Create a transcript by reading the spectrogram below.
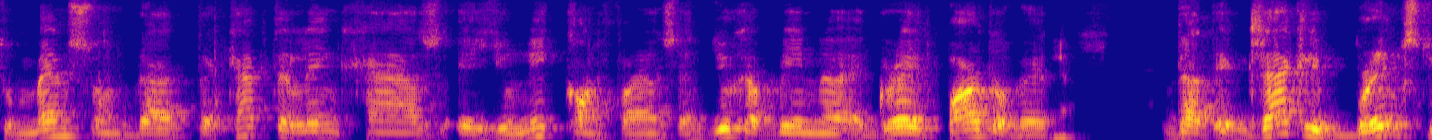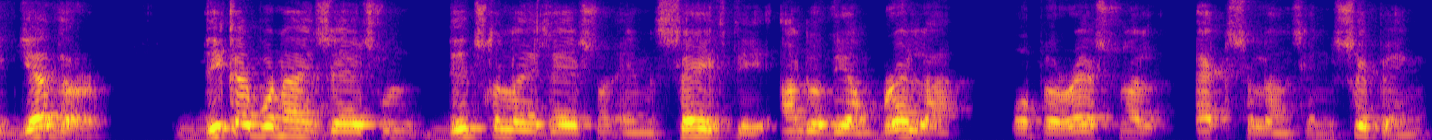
to mention that the Capital Link has a unique conference, and you have been a great part of it, that exactly brings together decarbonization, digitalization, and safety under the umbrella operational excellence in shipping.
